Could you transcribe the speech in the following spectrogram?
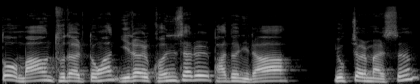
또 42달 동안 일할 권세를 받으니라. 6절 말씀.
